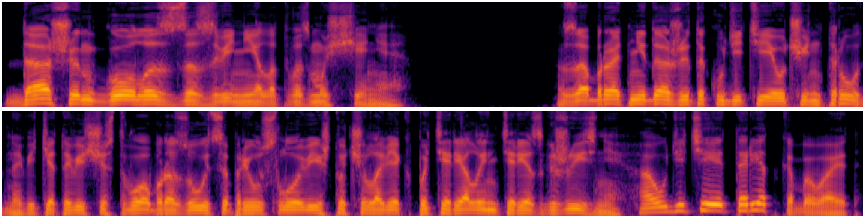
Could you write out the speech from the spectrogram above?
Дашин голос зазвенел от возмущения. Забрать недожиток у детей очень трудно, ведь это вещество образуется при условии, что человек потерял интерес к жизни, а у детей это редко бывает.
